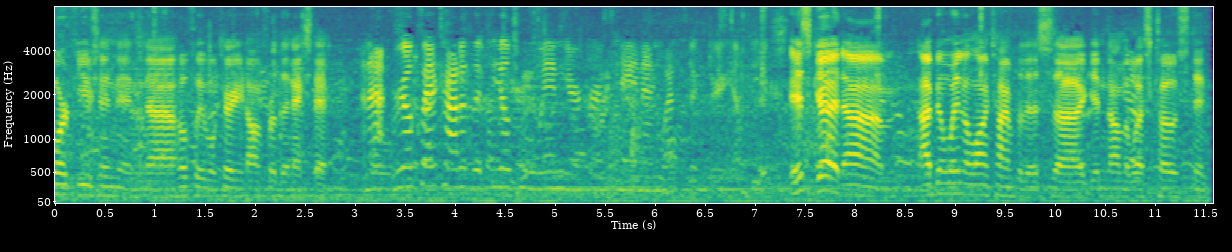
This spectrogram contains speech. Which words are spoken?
Ford Fusion, and uh, hopefully we'll carry it on for the next day. And uh, real quick, how does it feel to win your first? It's good. Um, I've been waiting a long time for this, uh, getting on the West Coast, and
